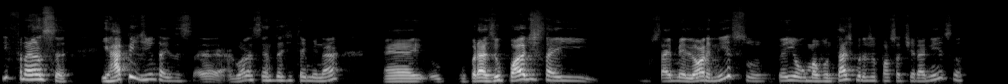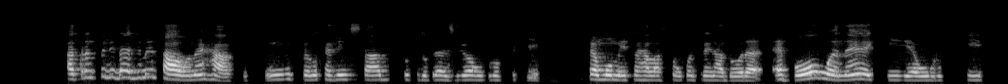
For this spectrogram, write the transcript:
e França. E rapidinho, Thaís, é, agora antes da gente terminar, é, o Brasil pode sair, sair melhor nisso? Tem alguma vantagem que o Brasil possa tirar nisso? A tranquilidade mental, né, Rafa? Sim, pelo que a gente sabe, o grupo do Brasil é um grupo que até o momento a relação com a treinadora é boa, né? Que é um grupo que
